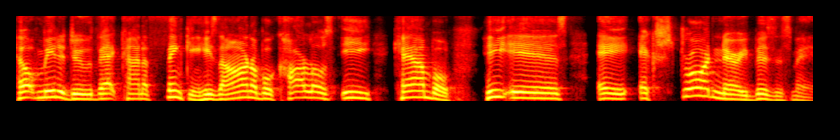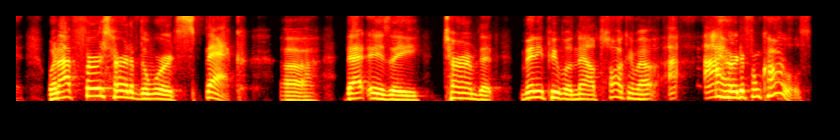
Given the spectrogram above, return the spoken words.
helped me to do that kind of thinking. He's the Honorable Carlos E. Campbell. He is a extraordinary businessman. When I first heard of the word SPAC, uh, that is a term that many people are now talking about. I, I heard it from Carlos.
